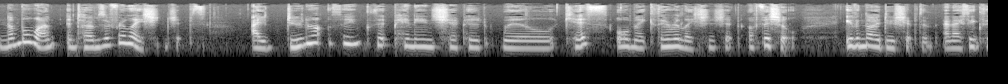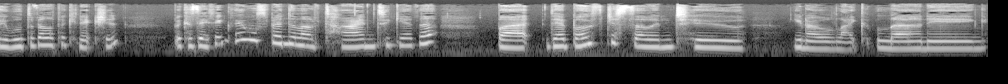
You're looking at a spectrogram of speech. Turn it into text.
number one, in terms of relationships, I do not think that Penny and Shepard will kiss or make their relationship official, even though I do ship them, and I think they will develop a connection because I think they will spend a lot of time together, but they're both just so into, you know, like learning,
